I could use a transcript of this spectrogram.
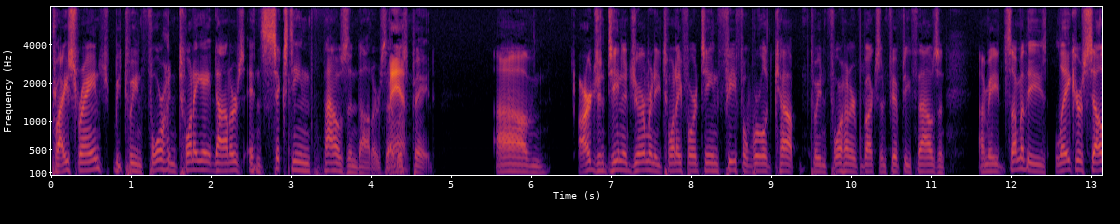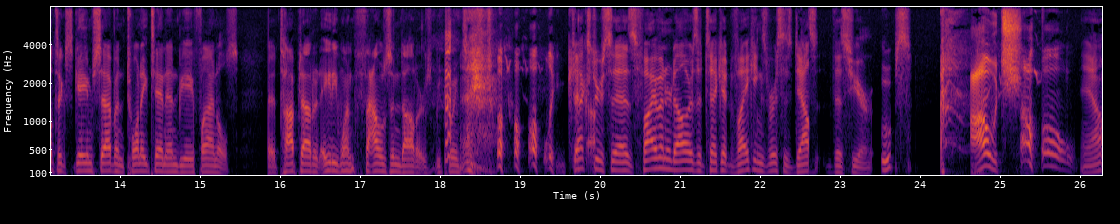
Price range between $428 and $16,000 that Man. was paid. Um, Argentina Germany 2014 FIFA World Cup between 400 bucks and 50,000. I mean, some of these Lakers Celtics Game 7 2010 NBA Finals uh, topped out at $81,000 between Holy cow. Dexter says five hundred dollars a ticket. Vikings versus Dallas this year. Oops. Ouch. Oh, Yeah.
